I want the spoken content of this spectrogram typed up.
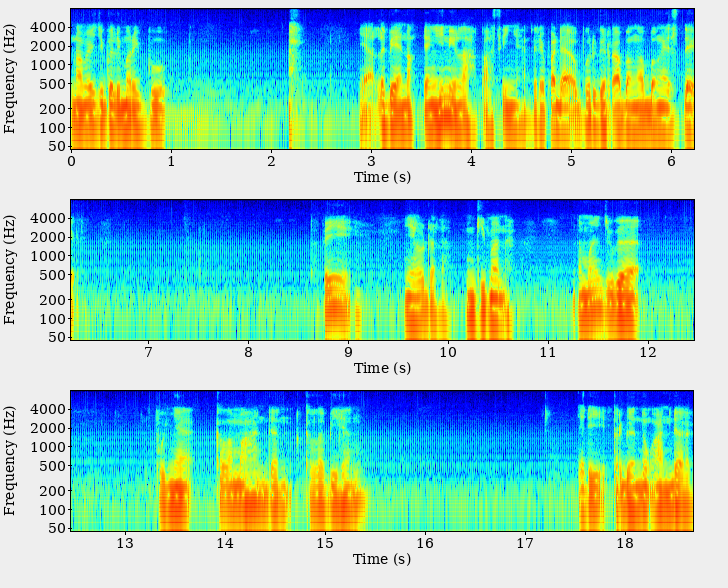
namanya juga 5000 ya lebih enak yang inilah pastinya daripada burger abang-abang SD tapi ya udahlah gimana? Namanya juga punya kelemahan dan kelebihan. Jadi tergantung anda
